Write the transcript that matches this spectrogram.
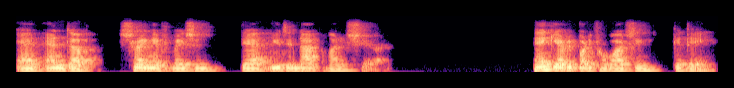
and end up sharing information that you did not want to share. Thank you, everybody, for watching. Good day.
